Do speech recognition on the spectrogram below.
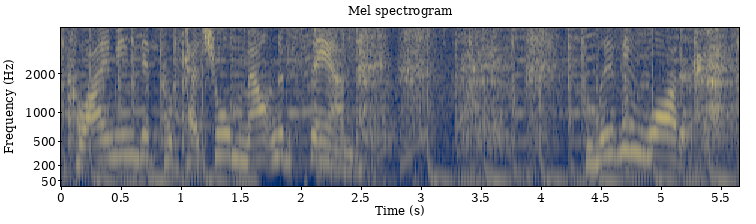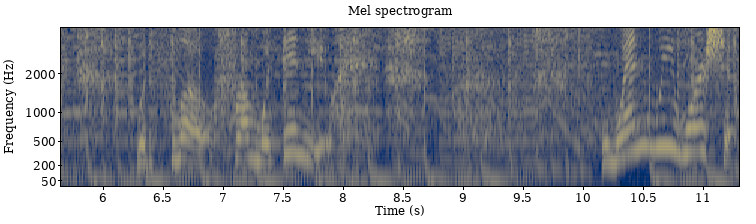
climbing the perpetual mountain of sand. Living water would flow from within you. When we worship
